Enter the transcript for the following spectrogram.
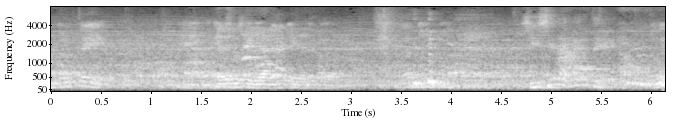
un golpe. eh, Eso sí ya. No, no. Sinceramente, no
